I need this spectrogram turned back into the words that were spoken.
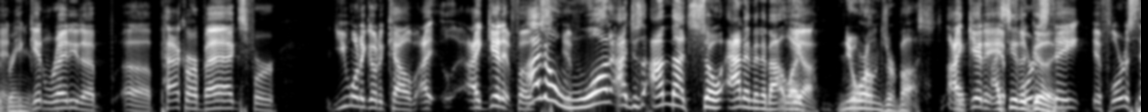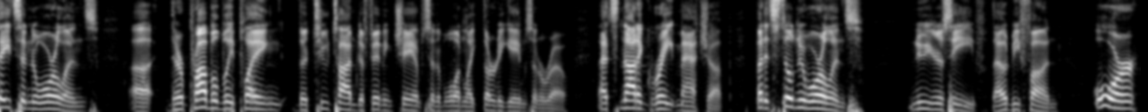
And getting ready to uh, pack our bags for. You want to go to Cal? I I get it, folks. I don't If- want. I just. I'm not so adamant about like Yeah. New Orleans or bust. I Like, get it. I if see the Florida good. State, if Florida State's in New Orleans, uh, they're probably playing the two-time defending champs that have won like 30 games in a row. That's not a great matchup, but it's still New Orleans, New Year's Eve. That would be fun. Or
